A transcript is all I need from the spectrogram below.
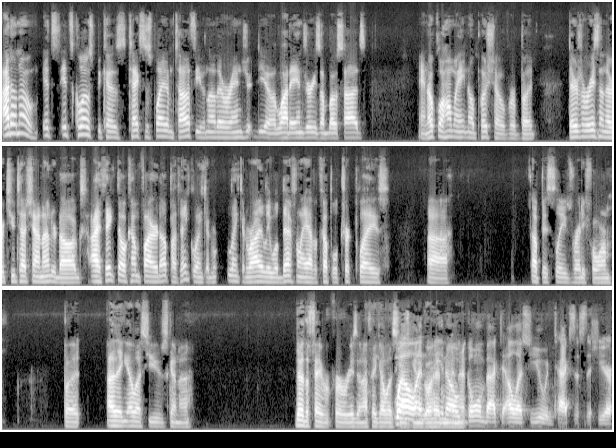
I don't know. It's it's close because Texas played them tough, even though there were injured. You know, a lot of injuries on both sides, and Oklahoma ain't no pushover. But there's a reason they're two touchdown underdogs. I think they'll come fired up. I think Lincoln Lincoln Riley will definitely have a couple trick plays uh, up his sleeves ready for him. But I think LSU's gonna. They're the favorite for a reason. I think LSU's well, gonna and go ahead you and know, win it. going back to LSU and Texas this year,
